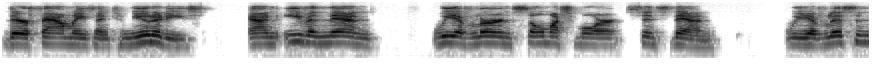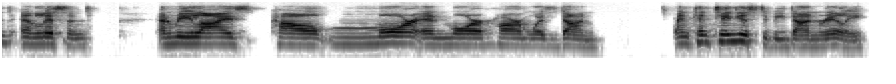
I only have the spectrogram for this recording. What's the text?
their families and communities. And even then, we have learned so much more since then. We have listened and listened and realized how more and more harm was done and continues to be done, really.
